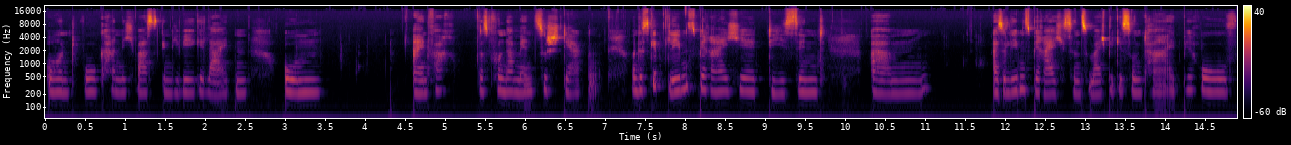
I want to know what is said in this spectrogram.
und wo kann ich was in die Wege leiten, um einfach das Fundament zu stärken. Und es gibt Lebensbereiche, die sind ähm, also Lebensbereiche sind zum Beispiel Gesundheit, Beruf,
